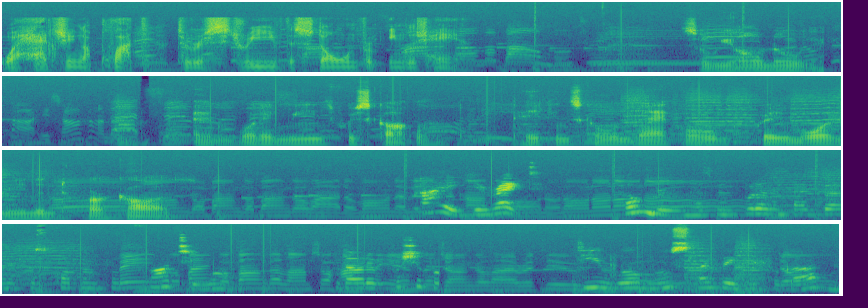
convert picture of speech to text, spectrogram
were hatching a plot to retrieve the stone from English hands. So we all know that. And what it means for Scotland. Taking Scone back home bring more meaning to our cause. Aye, you're right. Home rule has been put on the back burner for Scotland for far too long. Without a pushable tea will most likely be forgotten.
